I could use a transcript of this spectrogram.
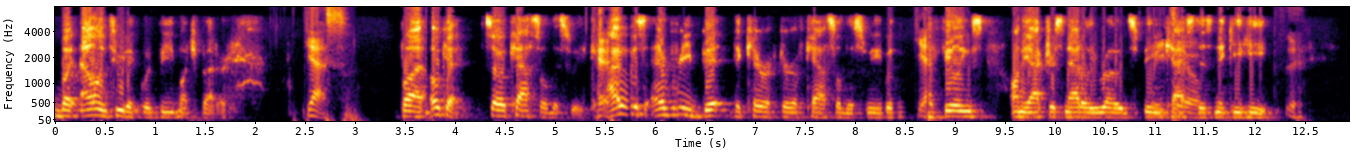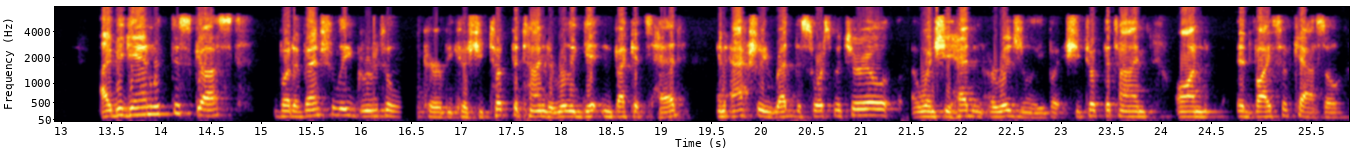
But Alan Tudyk would be much better. Yes. But okay, so Castle this week. Okay. I was every bit the character of Castle this week with Yeah. my feelings on the actress Natalie Rhodes being Me cast too. as Nikki Heat. I began with disgust, but eventually grew to like her because she took the time to really get in Beckett's head and actually read the source material when she hadn't originally, but she took the time on advice of Castle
